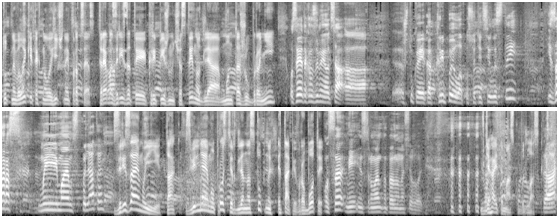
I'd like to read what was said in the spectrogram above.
Тут невеликий технологічний процес. Треба зрізати кріпіжну частину для монтажу броні. Оце я так розумію, оця а, е, штука, яка кріпила по суті ці листи. І зараз ми її маємо спиляти. Зрізаємо її, так, звільняємо простір для наступних етапів роботи. Оце мій інструмент, напевно, на сьогодні. Вдягайте маску, будь ласка. Так.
